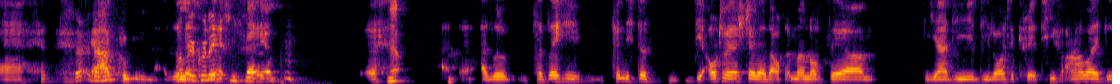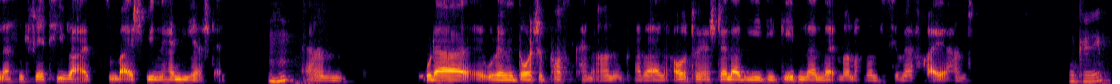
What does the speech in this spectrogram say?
Äh, da, ja, gucken wir mal. Also haben wir Connections hier. Äh, ja. Also tatsächlich finde ich, dass die Autohersteller da auch immer noch sehr, ja, die, die Leute kreativ arbeiten lassen, kreativer als zum Beispiel ein Handyhersteller. Mhm. Ähm, oder, oder eine deutsche Post, keine Ahnung. Aber Autohersteller, die, die geben dann da immer noch mal ein bisschen mehr freie Hand. Okay.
